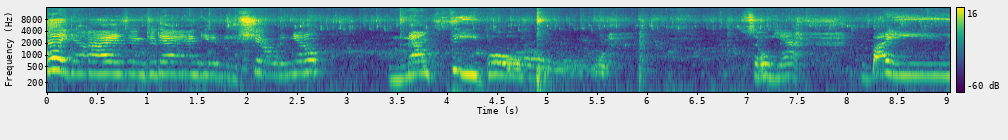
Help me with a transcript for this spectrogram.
Hey guys, and today I'm gonna be showing you Mouthy Bowl. So yeah, bye.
